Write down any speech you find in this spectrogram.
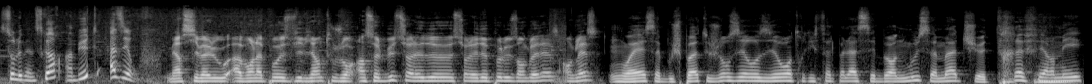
sur le même score, un but à 0. Merci Valou. Avant la pause, Vivien, toujours un seul but sur les deux, sur les deux pelouses anglaises, anglaises Ouais, ça bouge pas. Toujours 0-0 entre Crystal Palace et Bournemouth. Un match euh, très fermé,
